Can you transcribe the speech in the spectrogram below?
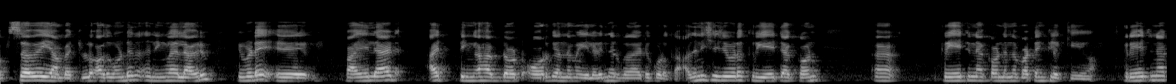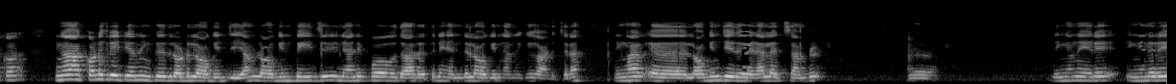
ഒബ്സർവ് ചെയ്യാൻ പറ്റുള്ളൂ. അതുകൊണ്ട് നിങ്ങൾ എല്ലാവരും ഇവിടെ pylad at TinkerHub dot org എന്ന മെയിൽ ഐ ഡി നിർബന്ധമായിട്ട് കൊടുക്കുക. അതിനുശേഷം ഇവിടെ create account create an account എന്ന ബട്ടൺ ക്ലിക്ക് ചെയ്യുക. ക്രിയേറ്റ് ഇൻ അക്കൗണ്ട് നിങ്ങൾ അക്കൗണ്ട് ക്രിയേറ്റ് ചെയ്യാൻ നിങ്ങൾക്ക് ഇതിലോട്ട് ലോഗിൻ ചെയ്യാം. ലോഗിൻ പേജ് ഞാനിപ്പോൾ ഉദാഹരണത്തിന് എന്റെ ലോഗിൻ ഞാൻ നിങ്ങൾക്ക് കാണിച്ചുതരാം നിങ്ങൾ ലോഗിൻ ചെയ്ത് കഴിഞ്ഞാൽ എക്സാമ്പിൾ നിങ്ങൾ നേരെ ഇങ്ങനെ ഒരു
